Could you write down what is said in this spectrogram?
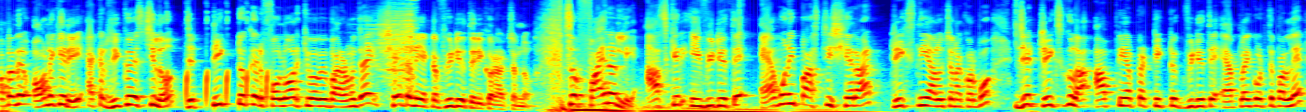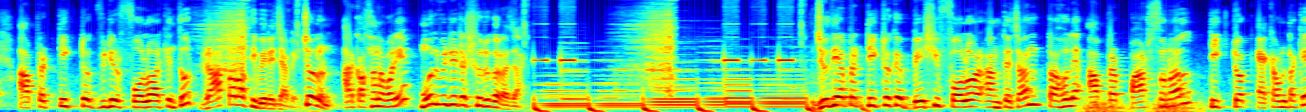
আপনাদের অনেকেরই একটা রিকোয়েস্ট ছিল যে টিকটকের ফলোয়ার কীভাবে বাড়ানো যায়, সেটা নিয়ে একটা ভিডিও তৈরি করার জন্য। সো ফাইনালি আজকের এই ভিডিওতে এমনই পাঁচটি সেরা ট্রিক্স নিয়ে আলোচনা করব, যে ট্রিক্সগুলো আপনি আপনার টিকটক ভিডিওতে অ্যাপ্লাই করতে পারলে আপনার টিকটক ভিডিওর ফলোয়ার কিন্তু রাতারাতি বেড়ে যাবে। চলুন, আর কথা না বাড়িয়ে মূল ভিডিওটা শুরু করা যাক। যদি আপনার টিকটকে বেশি ফলোয়ার আনতে চান, তাহলে আপনার পার্সোনাল টিকটক অ্যাকাউন্টটাকে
